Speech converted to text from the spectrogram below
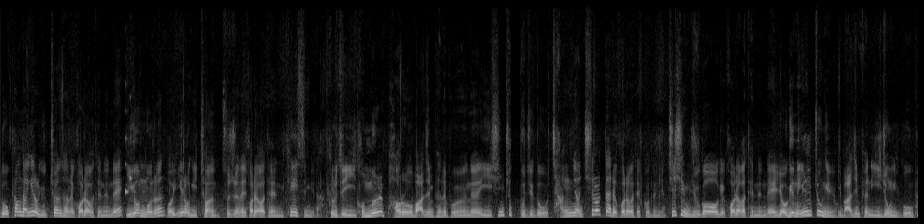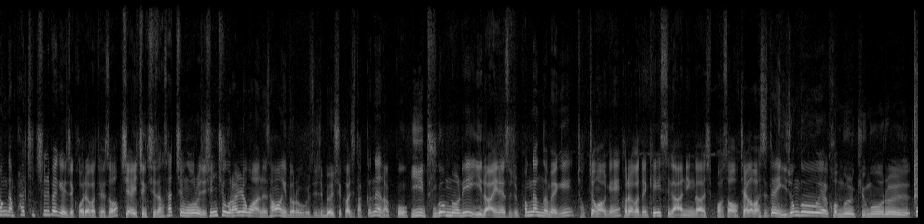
도 평당 1억 6천 선에 거래가 됐는데 이 건물은 거의 1억 2천 수준에 거래가 된 케이스입니다. 그리고 이제 이 건물 바로 맞은편에 보면은 이 신축 부지도 작년 7월 달에 거래가 됐거든요. 76억에 거래가 됐는데 여기는 1종이에요. 이 맞은편이 2종이고 평당 8,700에 이제 거래가 돼서 지하 2층, 지상 4층으로 이제 신축을 하려고 하는 상황이더라고요. 그래서 이제 몇 시까지 다 끝내놨고 이 두 건물이 이 라인에서 좀 평당 금액이 적정하게 거래가 된 케이스가 아닌가 싶어서 제가 봤을 때는 이 정도의 건물 규모를 또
